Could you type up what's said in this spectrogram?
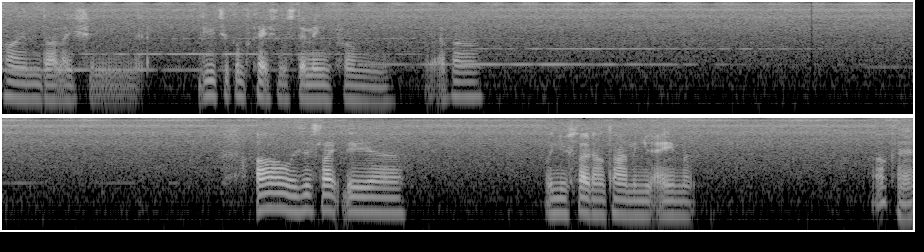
time dilation due to complications stemming from whatever. Oh, is this like the uh, when you slow down time and you aim at? Okay,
